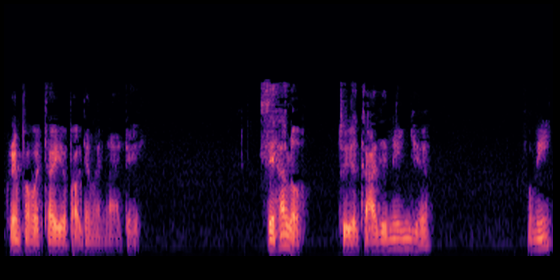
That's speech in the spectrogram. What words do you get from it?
Grandpa will tell you about them another day. Say hello to your guardian angel for me.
